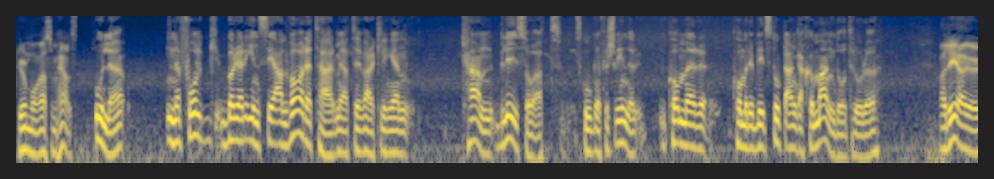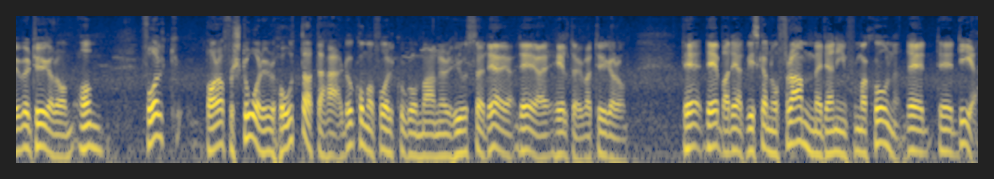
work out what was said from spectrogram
Hur många som helst. Olle, när folk börjar inse allvaret här med att det verkligen kan bli så att skogen försvinner, kommer, kommer det bli ett stort engagemang då tror du? Ja det är jag övertygad om. Om folk bara förstår hur hotat det här, då kommer folk att gå man ur huset. Det är, det är jag helt övertygad om. Det, det, är bara det att vi ska nå fram med den informationen. Det, det är det.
